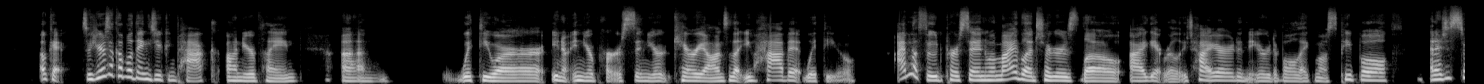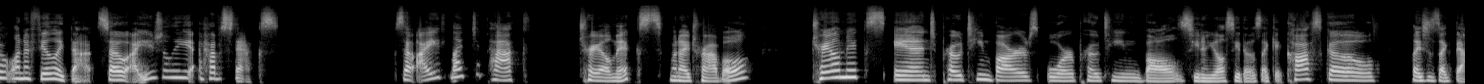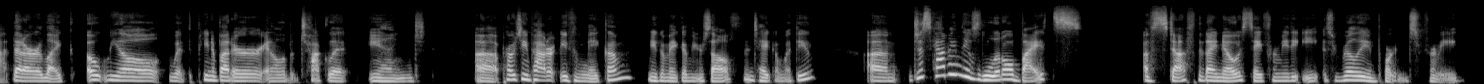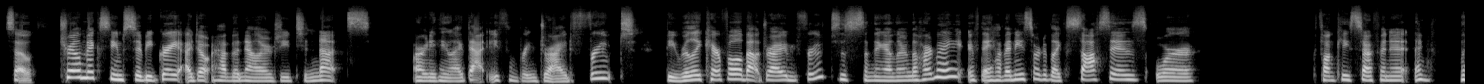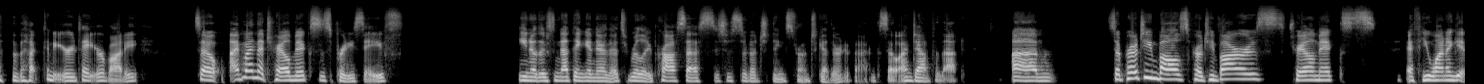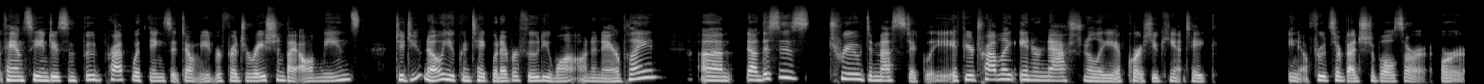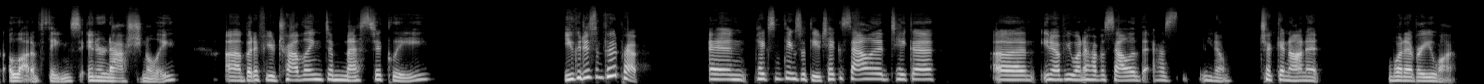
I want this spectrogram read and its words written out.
Okay. So here's a couple things you can pack on your plane um, with your, you know, in your purse and your carry on so that you have it with you. I'm a food person. When my blood sugar is low, I get really tired and irritable like most people. And I just don't want to feel like that. So I usually have snacks. So I like to pack trail mix when I travel. Trail mix and protein bars or protein balls. You know, you'll see those like at Costco, places like that, that are like oatmeal with peanut butter and a little bit of chocolate and uh, protein powder. You can make them. You can make them yourself and take them with you um, just having those little bites of stuff that I know is safe for me to eat is really important for me. So trail mix seems to be great. I don't have an allergy to nuts or anything like that. You can bring dried fruit. Be really careful about dried fruits. This is something I learned the hard way. If they have any sort of like sauces or funky stuff in it, that can irritate your body. So I find that trail mix is pretty safe you know, there's nothing in there that's really processed. It's just a bunch of things thrown together in a bag. So I'm down for that. Um, so protein balls, protein bars, trail mix. If you want to get fancy and do some food prep with things that don't need refrigeration, by all means. Did you know you can take whatever food you want on an airplane? Um, now, this is true domestically. If you're traveling internationally, of course, you can't take, you know, fruits or vegetables or or a lot of things internationally. Uh, but if you're traveling domestically, you could do some food prep and take some things with you. Take a salad, take a, um, you know, if you want to have a salad that has, you know, chicken on it, whatever you want,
